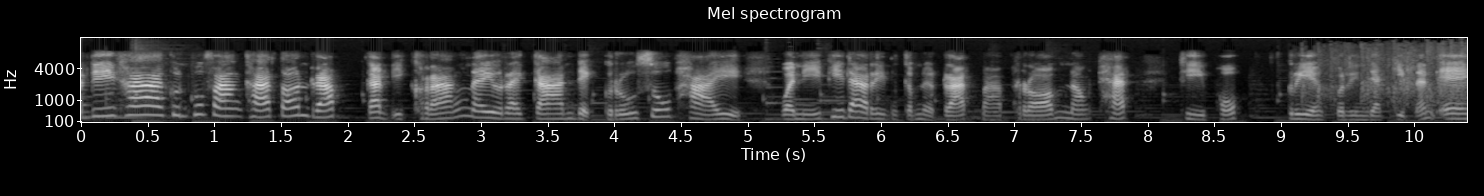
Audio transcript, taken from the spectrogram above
ัสดีค่ะ คุณผู้ฟังคะต้อนรับกันอีกครั้งในรายการเด็กรู้สู้ภัย วันนี้พี่ดารินกำเนิดรัฐมาพร้อมน้องแท็ทีพบเกรียงปริญญากิจนั่นเอง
